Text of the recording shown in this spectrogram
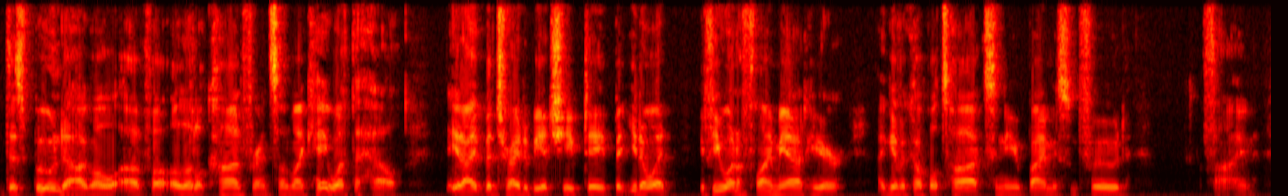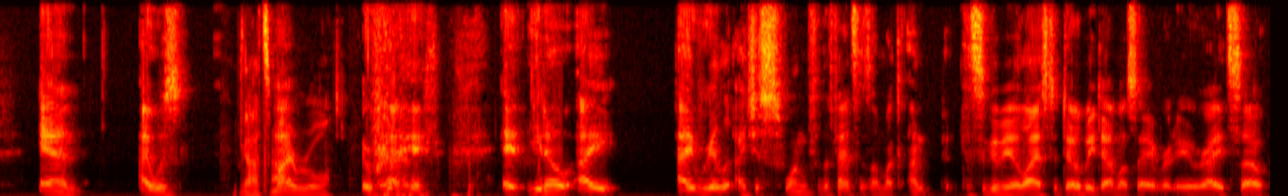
this boondoggle of a, a little conference. I'm like, hey, what the hell? You know, I've been trying to be a cheap date, but you know what? If you want to fly me out here, I give a couple talks and you buy me some food, fine. And I was That's my rule. right. And, you know i i really i just swung for the fences. I'm like i'm this is going to be the last adobe demos i ever do right? So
